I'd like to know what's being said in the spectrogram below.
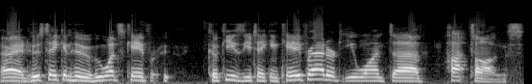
Alright, who's taking who? Who wants cave... Cookies, you taking cave rat, or do you want, uh, hot tongs?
